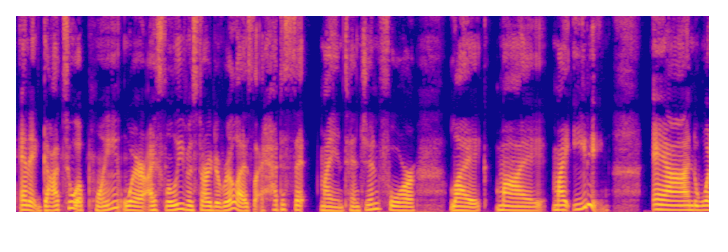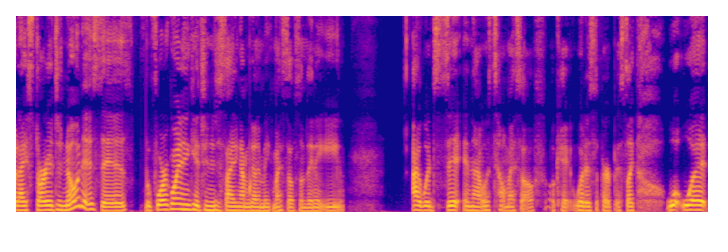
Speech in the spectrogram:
And it got to a point where I slowly even started to realize that I had to set my intention for like my my eating. And what I started to notice is before going in the kitchen and deciding I'm going to make myself something to eat, I would sit and I would tell myself, okay, what is the purpose? Like what, what,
